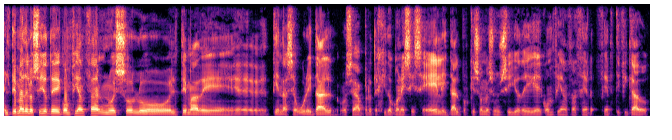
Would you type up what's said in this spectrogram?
El tema de los sellos de confianza no es solo el tema de tienda segura y tal, o sea, protegido con SSL y tal, porque eso no es un sello de confianza certificado,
